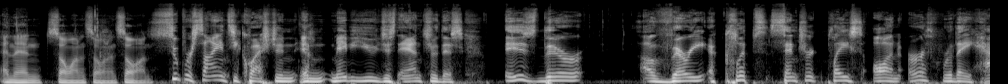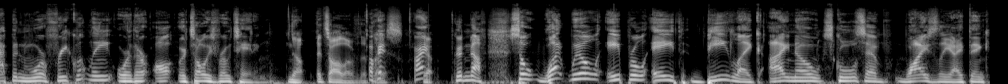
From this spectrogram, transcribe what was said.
and then so on and so on and so on. Super sciencey question, and maybe you just answer this. Is there a very eclipse centric place on Earth where they happen more frequently, or they're all, or it's always rotating? No, it's all over the Okay. place. All right. Yep. Good enough. So, what will April 8th be like? I know schools have wisely, I think,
